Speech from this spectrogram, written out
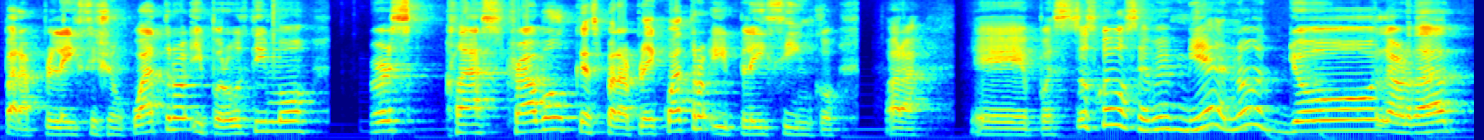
para PlayStation 4. Y por último, First Class Travel, que es para Play 4 y Play 5. Ahora, eh, pues estos juegos se ven bien, ¿no? Yo, la verdad...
